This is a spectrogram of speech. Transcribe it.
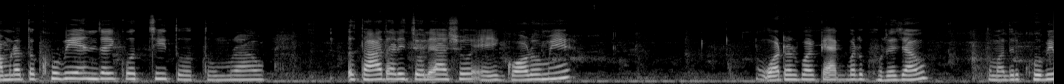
আমরা তো খুবই এনজয় করছি, তো তোমরাও তাড়াতাড়ি চলে আসো। এই গরমে ওয়াটার পার্কে একবার ঘুরে যাও। তোমাদের খুবই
